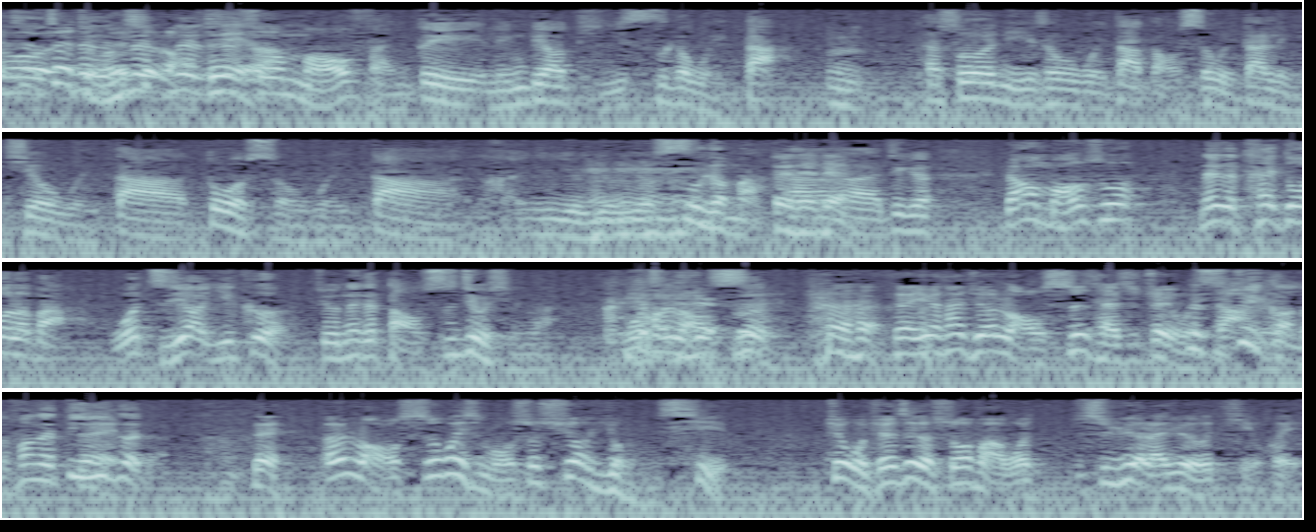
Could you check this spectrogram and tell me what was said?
这这怎么是老师？说毛反对林彪提四个伟大，嗯，他说你说伟大导师、伟大领袖、伟大舵手、伟大，有有有四个嘛？对对对啊，这个，然后毛说那个太多了吧，我只要一个，就那个导师就行了。我是老师，对，因为他觉得老师才是最伟大，那是最高的，放在第一个的。对，而老师为什么我说需要勇气？就我觉得这个说法我是越来越有体会。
